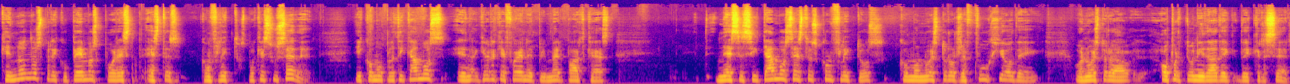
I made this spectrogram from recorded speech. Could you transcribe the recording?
que no nos preocupemos por estos conflictos, porque sucede. Y como platicamos, en, creo que fue en el primer podcast, necesitamos estos conflictos como nuestro refugio de, o nuestra oportunidad de, crecer.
